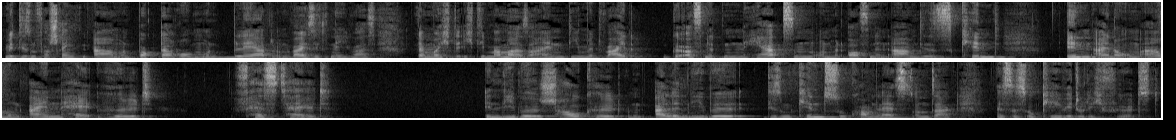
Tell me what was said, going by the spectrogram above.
mit diesem verschränkten Arm und bockt darum und blärt und weiß ich nicht was, dann möchte ich die Mama sein, die mit weit geöffneten Herzen und mit offenen Armen dieses Kind in einer Umarmung einhüllt, festhält, in Liebe schaukelt und alle Liebe diesem Kind zukommen lässt und sagt, es ist okay, wie du dich fühlst.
